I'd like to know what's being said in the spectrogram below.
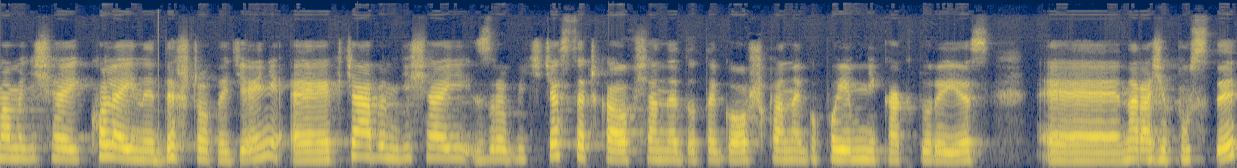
Mamy dzisiaj kolejny deszczowy dzień. E, chciałabym dzisiaj zrobić ciasteczka owsiane do tego szklanego pojemnika, który jest e, na razie pusty.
